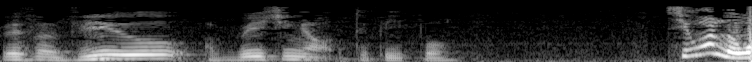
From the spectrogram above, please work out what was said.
with a view of reaching out to people. The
